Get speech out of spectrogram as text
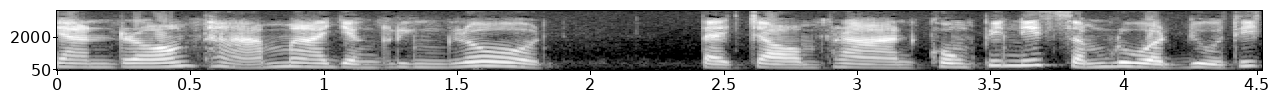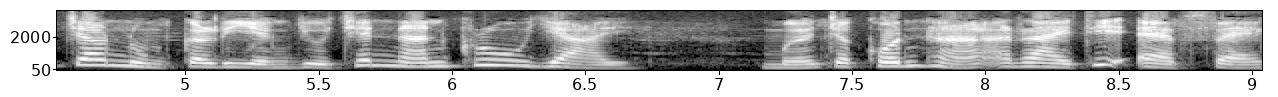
ยันร้องถามมาอย่างริงโลดแต่จอมพรานคงพินิษสำรวจอยู่ที่เจ้าหนุ่มกะเหลี่ยงอยู่เช่นนั้นครู่ใหญ่ เหมือนจะค้นหาอะไรที่แอบแฝง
